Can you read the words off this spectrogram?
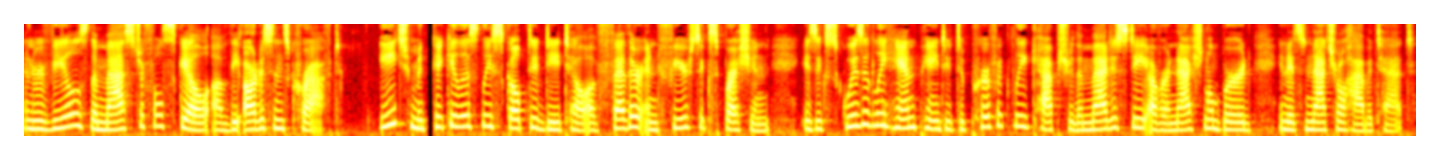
and reveals the masterful skill of the artisan's craft. Each meticulously sculpted detail of feather and fierce expression is exquisitely hand painted to perfectly capture the majesty of our national bird in its natural habitat.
